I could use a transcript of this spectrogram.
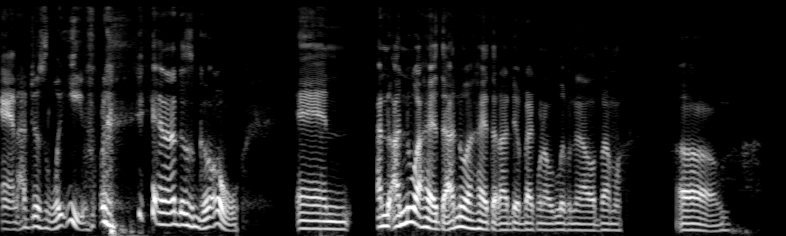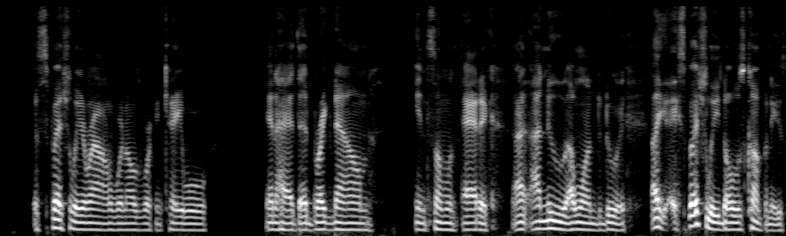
And I just leave and I just go. And I, I knew I had that. I knew I had that idea back when I was living in Alabama. Um, especially around when I was working cable and I had that breakdown in someone's attic. I, I knew I wanted to do it. Like, especially those companies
